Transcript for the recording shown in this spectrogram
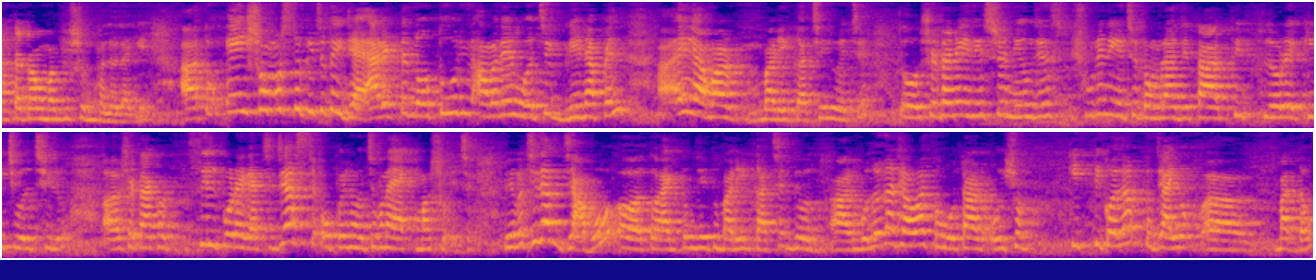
আড্ডাটাও আমার ভীষণ ভালো লাগে। তো এই সমস্ত কিছুতেই যাই। আরেকটা নতুন আমাদের হয়েছে গ্রিন অ্যাপেল এই আমার বাড়ির কাছেই হয়েছে। তো সেটা নিয়ে নিশ্চয়ই নিউজে শুনে নিয়েছো তোমরা যে তার ফিফথ ফ্লোরে কী চলছিল। সেটা এখন সিল পড়ে গেছে। জাস্ট ওপেন হয়েছে মানে এক মাস হয়েছে। ভেবেছিলাম যাব। তো একদম যেহেতু বাড়ির কাছে আর হলো না যাওয়া তো তার ওই সব কীর্তিকলাপ, তো যাই হোক বাদ দাও।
